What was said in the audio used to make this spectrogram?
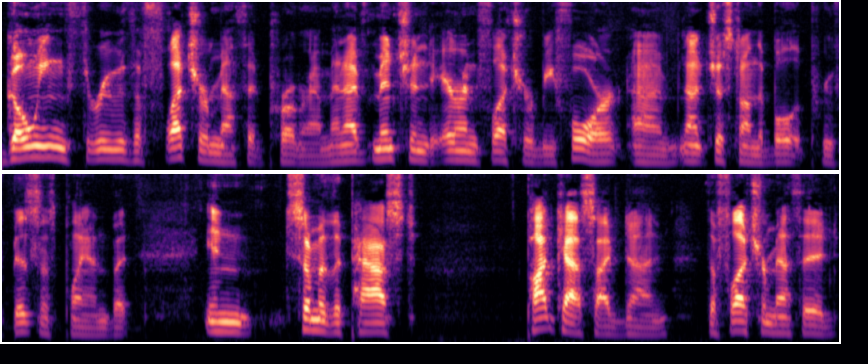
going through the Fletcher Method program. And I've mentioned Aaron Fletcher before, um, not just on the Bulletproof Business Plan, but in some of the past podcasts I've done. The Fletcher Method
